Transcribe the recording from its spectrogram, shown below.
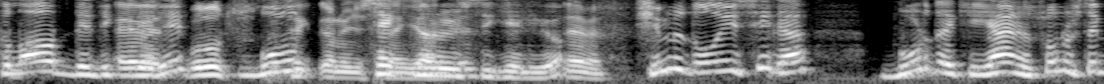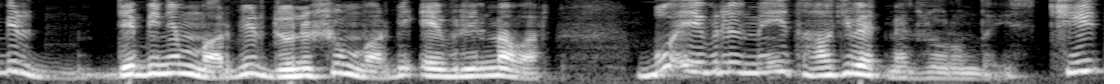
cloud, dedikleri Evet, bulut teknolojisine teknolojisi geldi. geliyor. Evet. Şimdi dolayısıyla buradaki yani sonuçta bir debinim var, bir dönüşüm var, bir evrilme var. Bu evrilmeyi takip etmek zorundayız ki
